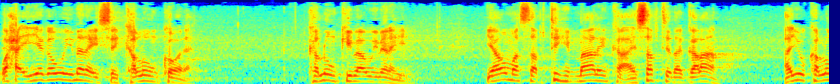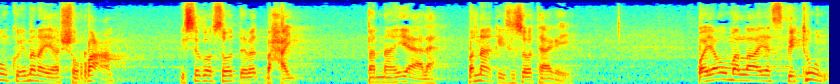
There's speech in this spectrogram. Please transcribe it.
waxay iyaga u imanaysay kalluunkooda kalluunkiibaa u imanayay yowma sabtihim maalinka ay sabtida galaan ayuu kalluunku imanayaa shuracan isagoo soo dabadbaxay bannaanyaalah bannaankaisa soo taagaya wa yowma laa yasbituun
